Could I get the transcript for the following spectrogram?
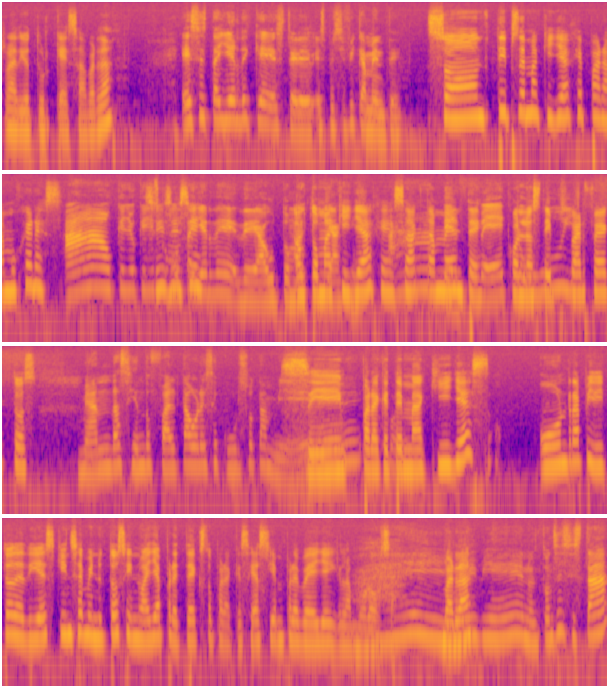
Radio Turquesa, ¿verdad? ¿Ese taller de qué es, Tere, específicamente? Son tips de maquillaje para mujeres. Ah, ok, ok. Es Sí, como sí, un taller de, de automaquillaje. Automaquillaje, Ah, exactamente. perfecto. Con los tips perfectos. Me anda haciendo falta ahora ese curso también. Sí, para que te maquilles un rapidito de 10, 15 minutos y no haya pretexto para que sea siempre bella y glamurosa. Ay, ¿Verdad? Muy bien. Entonces está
